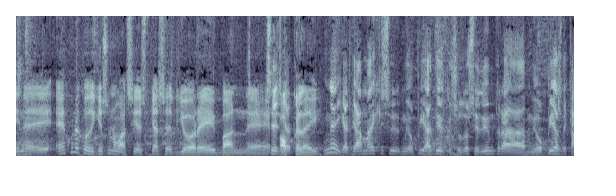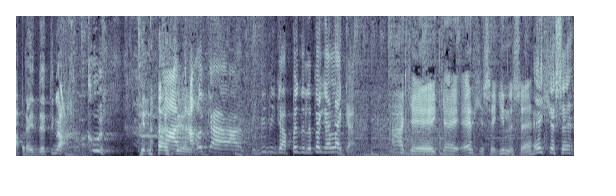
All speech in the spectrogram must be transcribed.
Είναι, έχουν κωδικές ονομασίες. Πιάσε δύο Ray-Ban ε, ξέρεις γιατί- Oakley. Ναι, γιατί άμα έχεις μοιοπία 2 και σου δώσει Δήμητρα μοιοπίας 15, την ακούς. Τι να- Του δίνει για 5 λεπτά γυαλάκια. Α, και, και έρχεσαι, γίνεσαι. Ε. Έχεσαι.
